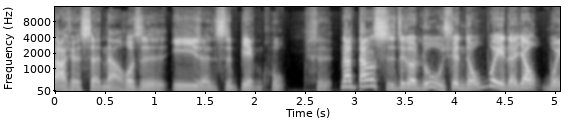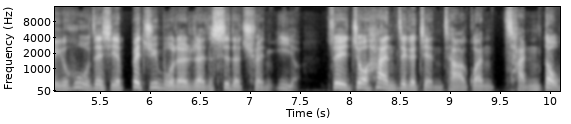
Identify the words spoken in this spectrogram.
大学生啊，或是异议人士辩护。是，那当时这个卢武铉都为了要维护这些被拘捕的人士的权益哦，所以就和这个检察官缠斗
